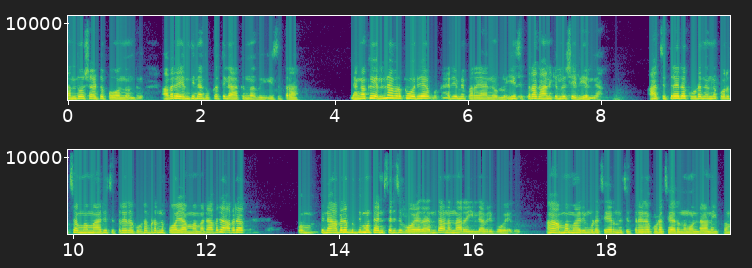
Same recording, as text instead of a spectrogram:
സന്തോഷമായിട്ട് പോകുന്നുണ്ട്. അവരെ എന്തിനാ ദുഃഖത്തിലാക്കുന്നത് ഈ ചിത്ര? ഞങ്ങൾക്ക് എല്ലാവർക്കും ഒരേ കാര്യമേ പറയാനുള്ളൂ. ഈ ചിത്ര കാണിക്കുന്നത് ശരിയല്ല. ആ ചിത്രയുടെ കൂടെ നിന്ന് കുറച്ച് അമ്മമാര് ചിത്രയുടെ കൂടെ ഇവിടെ നിന്ന് പോയ അമ്മമാർ അവരെ അവരെ പിന്നെ അവരെ ബുദ്ധിമുട്ടനുസരിച്ച് പോയതാ. എന്താണെന്ന് അറിയില്ല അവർ പോയത്. ആ അമ്മമാരും കൂടെ ചേർന്ന് ചിത്രയുടെ കൂടെ ചേർന്നുകൊണ്ടാണ് ഇപ്പം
